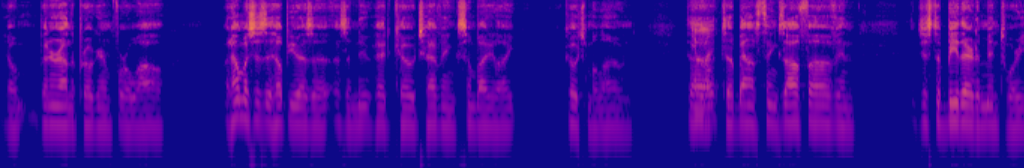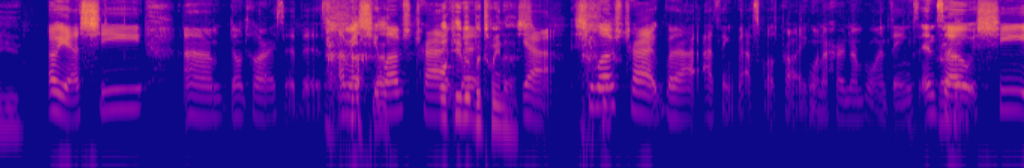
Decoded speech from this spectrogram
you know, been around the program for a while. But how much does it help you as a as a new head coach having somebody like Coach Malone to to bounce things off of and just to be there to mentor you? Oh yeah, she um, don't tell her I said this. I mean she loves track. We'll keep it between us. Yeah, she loves track, but I, I think basketball is probably one of her number one things. And so she,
